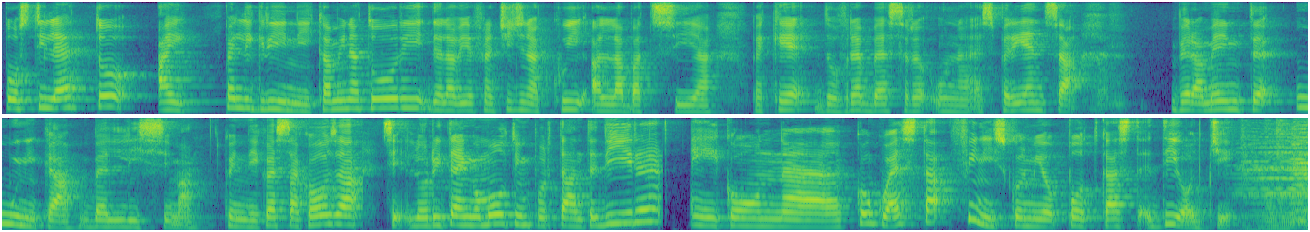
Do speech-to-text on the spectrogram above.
posti letto ai pellegrini, camminatori della via Francigena qui all'abbazia, perché dovrebbe essere un'esperienza veramente unica, bellissima. Quindi questa cosa sì, lo ritengo molto importante dire e con, eh, con questa finisco il mio podcast di oggi.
